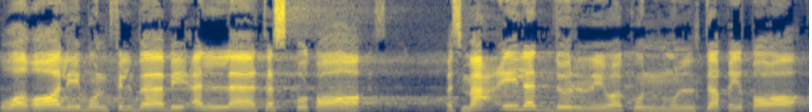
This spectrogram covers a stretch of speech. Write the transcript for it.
وغالب في الباب ألا تسقطا فاسمع إلى الدر وكن ملتقطا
